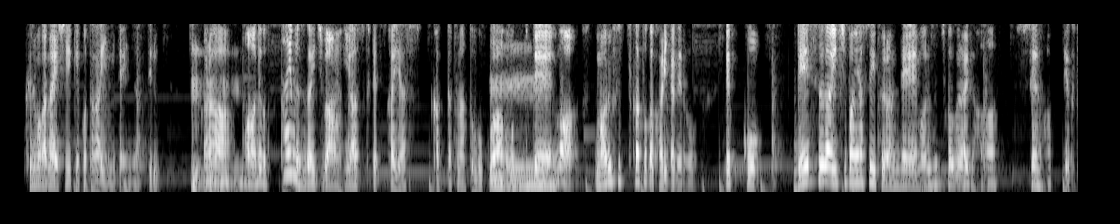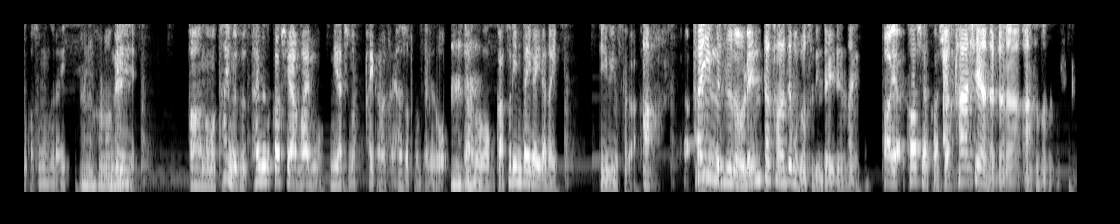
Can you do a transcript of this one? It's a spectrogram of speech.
車がないし、結構高いみたいになってるうんから、まあでもタイムズが一番安くて使いやすかったかなと僕は思ってて、うんまあ丸2日とか借りたけど、結構ベースが一番安いプランで丸2日ぐらいで8800とかそのぐらい。なるほどね。で、あのタイムズ、タイムズカーシェア前も宮地の会かなんかで話したと思うんだけど、うんうんあのガソリン代がいらないっていう良さが。あ、タイムズのレンタカーでもガソリン代いらないの？あ、いや、カーシェア、カーシェあ、ア。カーシェアだから、あ、そうかそうかそうか。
